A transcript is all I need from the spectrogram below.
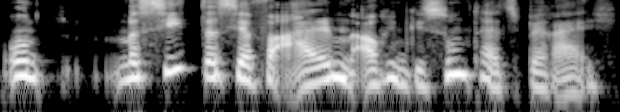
Und man sieht das ja vor allem auch im Gesundheitsbereich.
